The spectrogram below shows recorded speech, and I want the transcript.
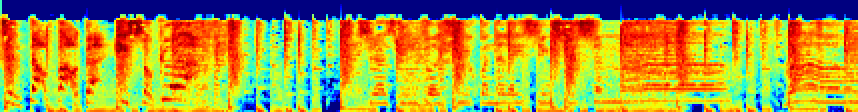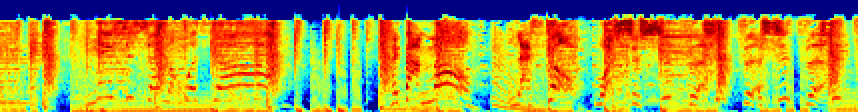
准到爆的一首歌。十二星座喜欢的类型是什么？你是什么货色？嘿，大猫，Let's go！我是狮子，狮子，狮子，狮子，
